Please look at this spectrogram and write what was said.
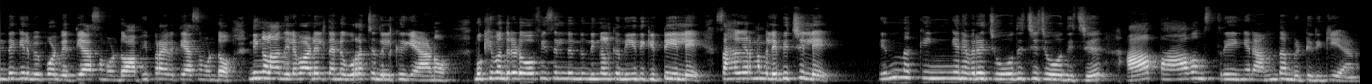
എന്തെങ്കിലും ഇപ്പോൾ വ്യത്യാസമുണ്ടോ? അഭിപ്രായ വ്യത്യാസമുണ്ടോ? നിങ്ങൾ ആ നിലപാടിൽ തന്നെ ഉറച്ചു നിൽക്കുകയാണോ? മുഖ്യമന്ത്രിയുടെ ഓഫീസിൽ നിന്ന് നിങ്ങൾക്ക് നീതി കിട്ടിയില്ലേ? സഹകരണം ലഭിച്ചില്ലേ? എന്നൊക്കെ ഇങ്ങനെ വരെ ചോദിച്ച് ചോദിച്ച് ആ പാവം സ്ത്രീ ഇങ്ങനെ അന്തം വിട്ടിരിക്കുകയാണ്.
